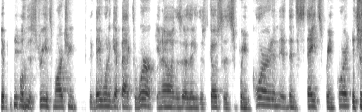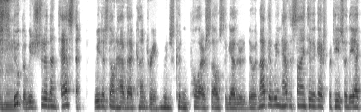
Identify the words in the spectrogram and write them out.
You have people in the streets marching they want to get back to work, you know, and so they just goes to the Supreme Court and then state Supreme Court. It's just mm-hmm. stupid. We should have done testing we just don't have that country. We just couldn't pull ourselves together to do it. Not that we didn't have the scientific expertise or the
